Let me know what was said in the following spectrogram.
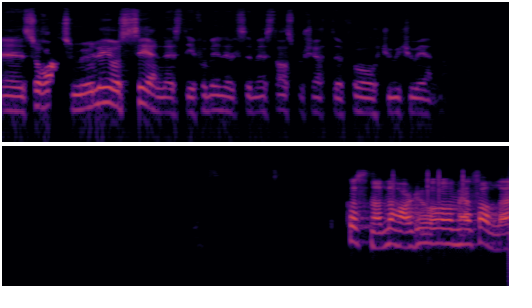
eh, så raskt som mulig, og senest i forbindelse med statsbudsjettet for 2021. Kostnadene har det jo med å falle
